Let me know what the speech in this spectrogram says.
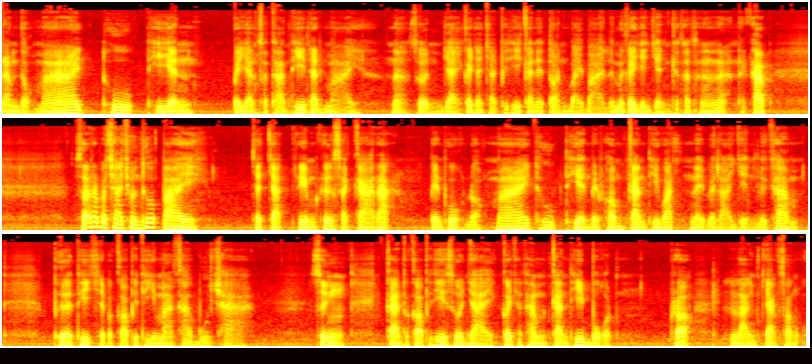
นำดอกไม้ทูบเทียนไปยังสถานที่นัดหมายนะส่วนใหญ่ก็จะจัดพิธีกันในตอนบ่ายๆหรือไม่ก็เย็นๆกันทั้งนั้นนะครับสำหรับประชาชนทั่วไป จะจัดเตรียมเครื่องสักการะ เป็นพวกดอกไม้ทูบเทียนไปพร้อมกันที่วัดในเวลาเย็นหรือค่ำเพื่อที่จะประกอบพิธีมาฆบูชา ซึ่งการประกอบพิธีส่วนใหญ่ก็จะทำกันที่โบสถ์เพราะหลังจากฟังโอ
